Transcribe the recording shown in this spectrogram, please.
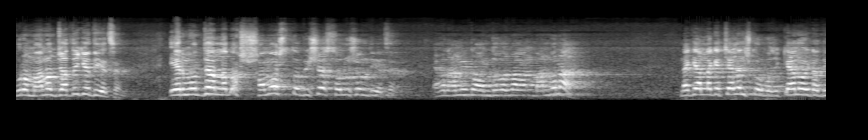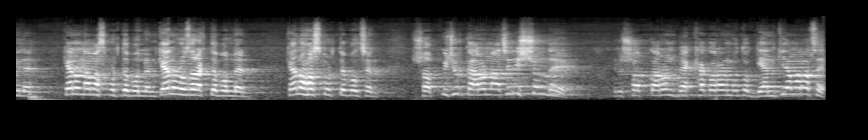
পুরো মানব জাতিকে দিয়েছেন। এর মধ্যে আল্লাহ সমস্ত বিষয়ে সলিউশন দিয়েছেন। এখন আমি এটা অন্ধভাবে মানবো না? নাকি আল্লাহকে চ্যালেঞ্জ করব যে কেন এটা দিলেন? কেন নামাজ পড়তে বললেন? কেন রোজা রাখতে বললেন? কেন হজ করতে বলছেন? সব কিছুর কারণ আছে নিঃসন্দেহে। কিন্তু সব কারণ ব্যাখ্যা করার মতো জ্ঞান কি আমার আছে?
